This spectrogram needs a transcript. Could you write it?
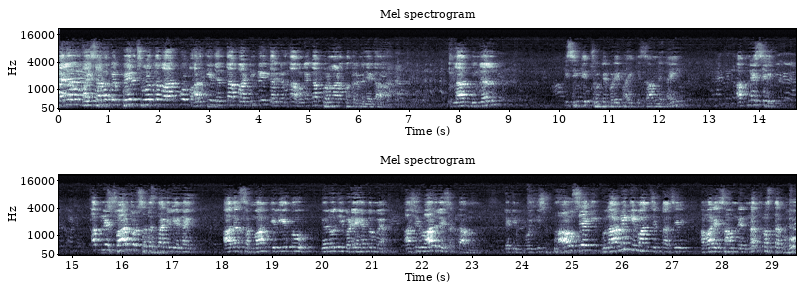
पहले उन भाई साहबों के पैर छुओ तब आपको भारतीय जनता पार्टी के कार्यकर्ता होने का प्रमाण पत्र मिलेगा। लाल गुंजल किसी के छोटे बड़े भाई के सामने नहीं, अपने से, अपने स्वार्थ और सदस्यता के लिए नहीं। आदर सम्मान के लिए तो गहलोत जी बड़े हैं तो मैं आशीर्वाद ले सकता हूँ। लेकिन कोई इस भाव से, कि गुलामी की मानसिकता से हमारे सामने नतमस्तक हो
